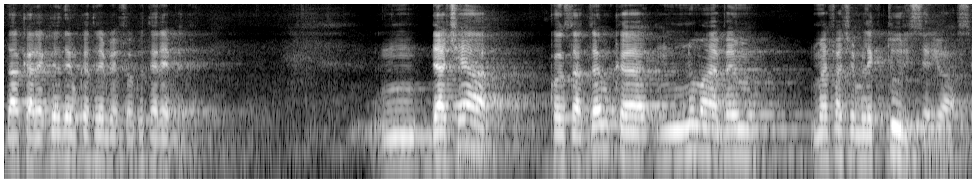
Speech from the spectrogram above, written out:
dar care credem că trebuie făcute repede. De aceea constatăm că nu mai avem, nu mai facem lecturi serioase,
